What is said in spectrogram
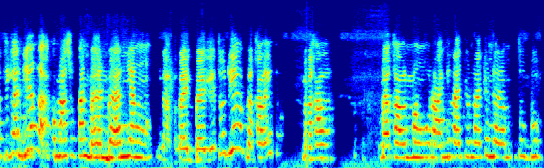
ketika dia nggak kemasukan bahan-bahan yang nggak baik-baik itu dia bakal itu bakal bakal mengurangi racun-racun dalam tubuh.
